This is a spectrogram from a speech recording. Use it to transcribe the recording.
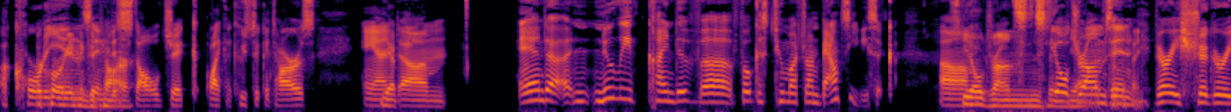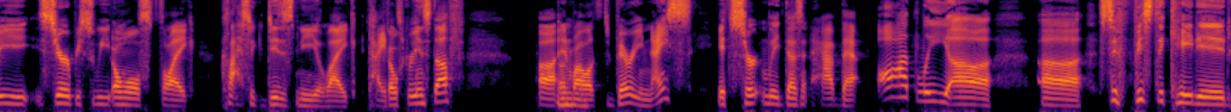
accordions Accordion and and, nostalgic, like acoustic guitars, and Yep. um, and uh, New Leaf kind of uh, focused too much on bouncy music. Um, steel drums, steel and, drums, and very sugary, syrupy, sweet, almost like classic Disney like title screen stuff. Uh, and Uh-huh. while it's very nice, it certainly doesn't have that oddly uh, uh, sophisticated,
